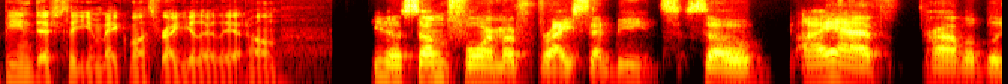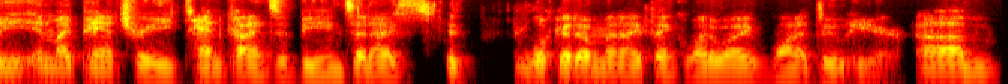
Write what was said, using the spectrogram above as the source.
bean dish that you make most regularly at home? You know, some form of rice and beans. So I have probably in my pantry 10 kinds of beans, and I look at them and I think, what do I want to do here? Um,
